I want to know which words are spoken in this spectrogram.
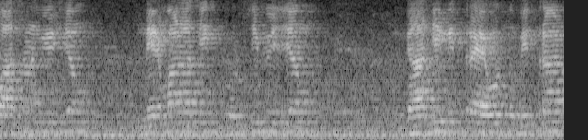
વાસણ મ્યુઝિયમ, નિર્માણાધીન ખુરશી મ્યુઝિયમ, ગાંધી મિત્ર એવોર્ડનું વિતરણ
